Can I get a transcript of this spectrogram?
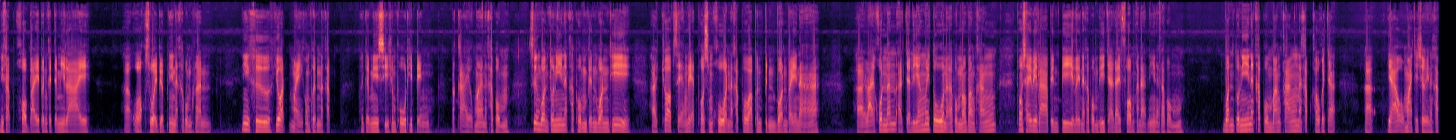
นี่ครับขอบใบเพิ่นก็จะมีลายออกสวยแบบนี้นะครับ ผมทุกท่านนี่คือยอดใหม่ของเพิ่นนะครับเพิ่นจะมีสีชมพูที่เปล่งประกายออกมานะครับ ผมซึ่งบอลตัวนี้นะครับ ผมเป็นบอลที่อชอบแสงแดดพอสมควรนะครับ เพราะว่าเพิ่นเป็นบอลใบหนาหลายคนนั้นอาจจะเลี้ยงไม่โตนะครับ ผมเนาะบางครั้งต้องใช้เวลาเป็นปีเลยนะครับ ผมที่จะได้ฟอร์มขนาดนี้นะครับ ผมบอลตัวนี้นะครับ ผมบางครั้งนะครับ เขาก็จะ ยาวออกมาเฉยๆนะครับ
